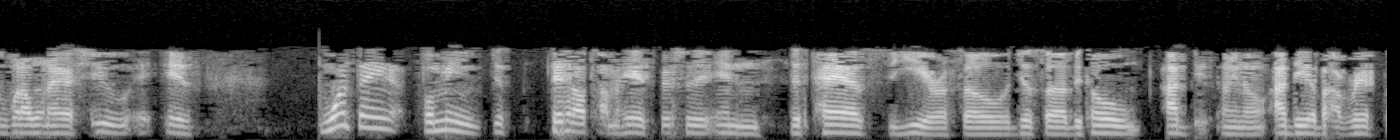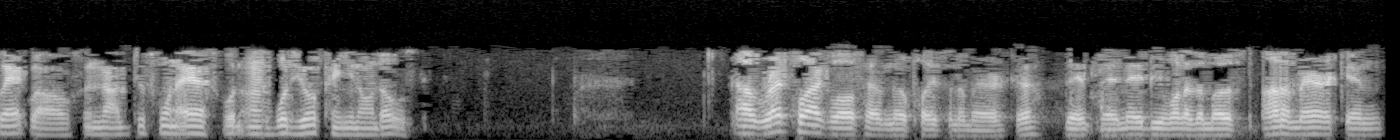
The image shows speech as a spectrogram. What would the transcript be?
what I want to ask you is one thing for me, just thinking off the top of my head, especially in this past year or so, just uh, this whole idea, you know idea about red flag laws, and I just want to ask what uh, what's your opinion on those? Uh, red flag laws have no place in America. They, they may be one of the most un-American,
